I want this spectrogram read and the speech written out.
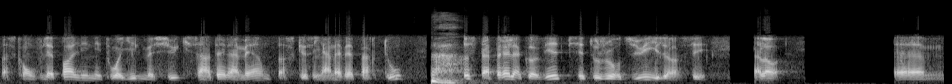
parce qu'on voulait pas aller nettoyer le monsieur qui sentait la merde parce qu'il y en avait partout. Ah. Ça, c'est après la COVID, puis c'est aujourd'hui, là. C'est... Alors, euh,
